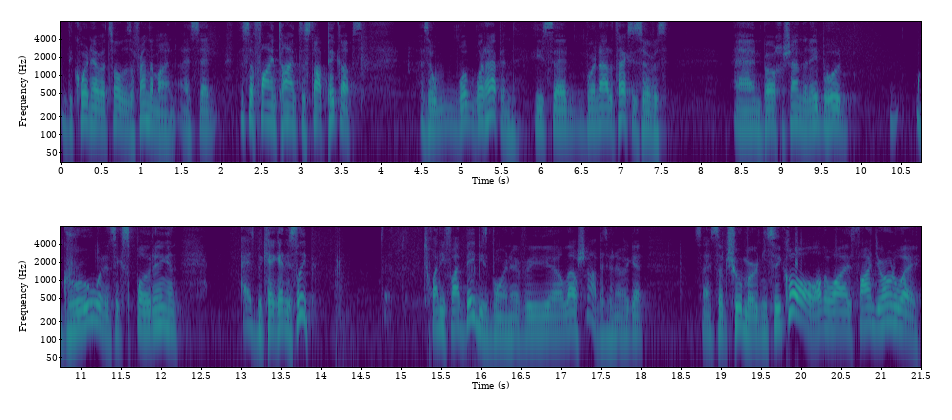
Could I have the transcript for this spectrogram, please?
the coordinator of Hatzal was a friend of mine. I said, this is a fine time to stop pickups. I said, what, what happened? He said, we're not a taxi service. And Baruch Hashem, the neighborhood grew and it's exploding and we can't get any sleep. 25 babies born every uh, Leil Shabbos. We never get. So I said, true emergency call. Otherwise, find your own way.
